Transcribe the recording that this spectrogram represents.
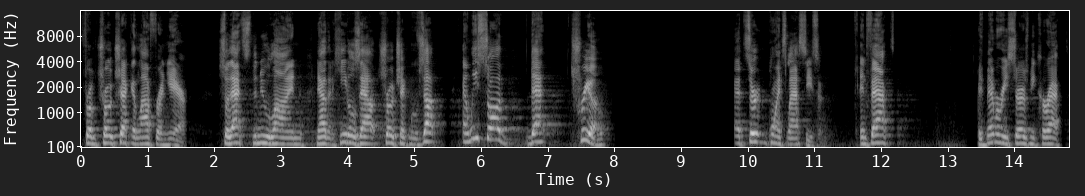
from Trocheck and Lafreniere. So that's the new line. Now that Chytil's out, Trocheck moves up. And we saw that trio at certain points last season. In fact, if memory serves me correct,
